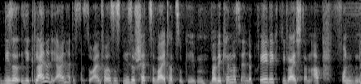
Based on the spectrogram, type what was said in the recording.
diese, je kleiner die Einheit ist, desto einfacher ist es, diese Schätze weiterzugeben. Weil wir kennen das ja in der Predigt, die weicht dann ab von,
